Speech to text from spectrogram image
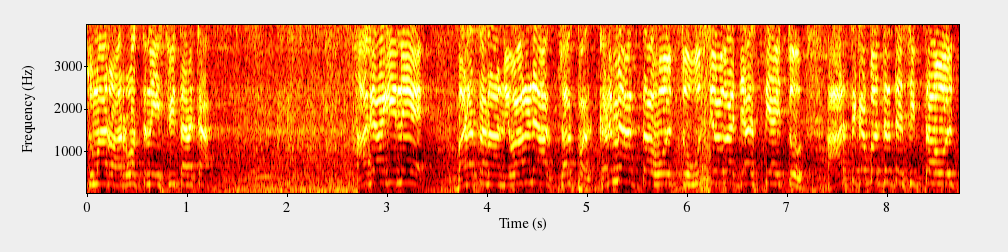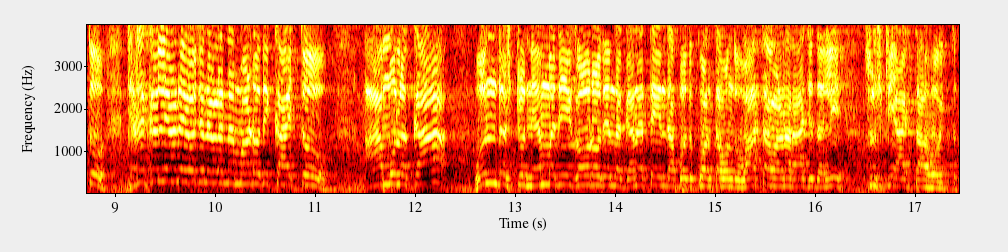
ಸುಮಾರು ಅರವತ್ತನೇ ಇಸ್ವಿ ತನಕ. ಹಾಗಾಗಿನೇ ಬಡತನ ನಿವಾರಣೆ ಸ್ವಲ್ಪ ಕಡಿಮೆ ಆಗ್ತಾ ಹೋಯ್ತು, ಉದ್ಯೋಗ ಜಾಸ್ತಿ ಆಯ್ತು, ಆರ್ಥಿಕ ಭದ್ರತೆ ಸಿಗ್ತಾ ಹೋಯ್ತು, ಜನಕಲ್ಯಾಣ ಯೋಜನೆಗಳನ್ನ ಮಾಡೋದಿಕ್ಕಾಯ್ತು. ಆ ಮೂಲಕ ಒಂದಷ್ಟು ನೆಮ್ಮದಿ, ಗೌರವದಿಂದ ಘನತೆಯಿಂದ ಬದುಕುವಂತ ಒಂದು ವಾತಾವರಣ ರಾಜ್ಯದಲ್ಲಿ ಸೃಷ್ಟಿ ಆಗ್ತಾ ಹೋಯ್ತು.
